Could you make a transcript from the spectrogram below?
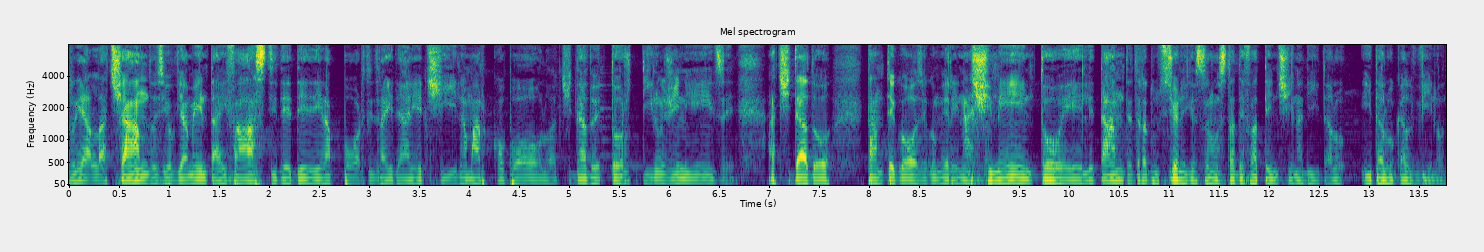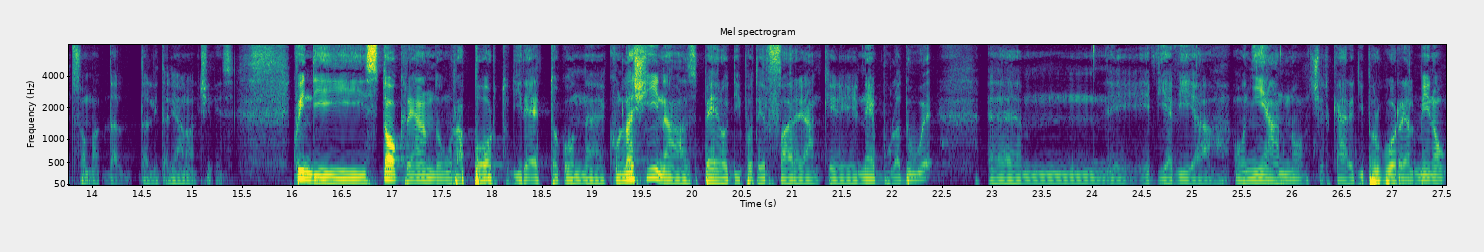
riallacciandosi ovviamente ai fasti dei, dei rapporti tra Italia e Cina, Marco Polo, ha citato il tortino cinese, ha citato tante cose come il Rinascimento e le tante traduzioni che sono state fatte in Cina di Italo, Italo Calvino, insomma da, dall'italiano al cinese. Quindi sto creando un rapporto diretto con, con la Cina, spero di poter fare anche Nebula 2. Ehm, e, e via via ogni anno cercare di proporre almeno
